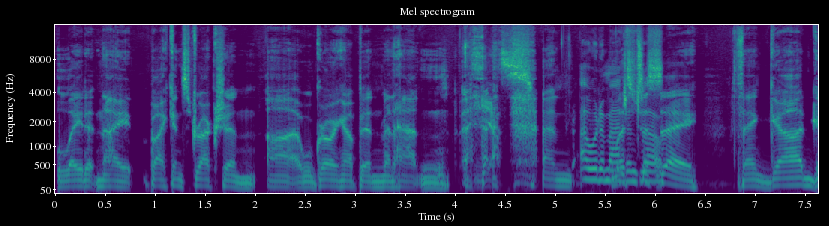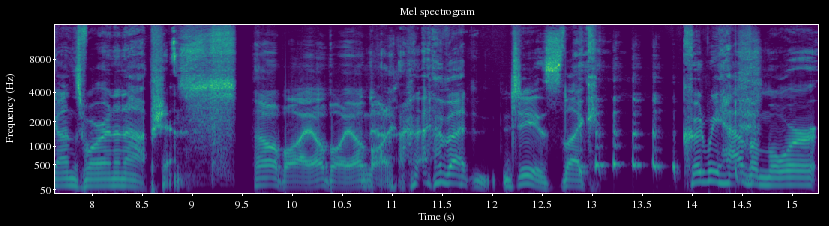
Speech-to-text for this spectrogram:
late at night by construction uh, growing up in Manhattan. Yes. and I would imagine let's just so. say, thank God guns weren't an option. Oh boy, oh boy, oh boy. No. but geez, like could we have a more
